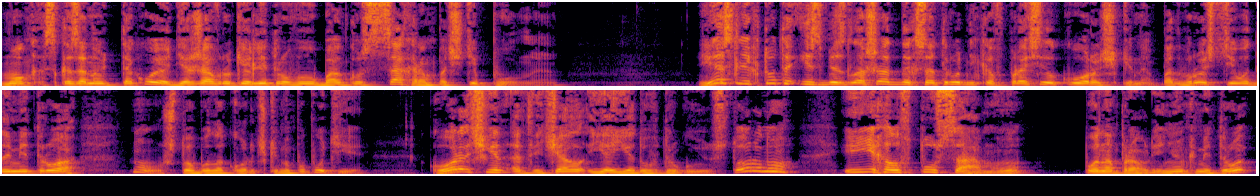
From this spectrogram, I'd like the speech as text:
Мог сказануть такое, держа в руке литровую банку с сахаром почти полную. Если кто-то из безлошадных сотрудников просил Корочкина подбросить его до метро, ну, что было Корочкину по пути, Корочкин отвечал «я еду в другую сторону» и ехал в ту самую по направлению к метро,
